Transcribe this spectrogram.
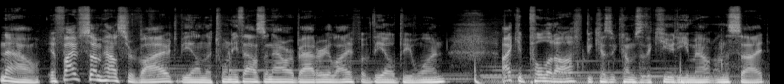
Now, if I've somehow survived beyond the 20,000 hour battery life of the LP1, I could pull it off because it comes with a QD mount on the side,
